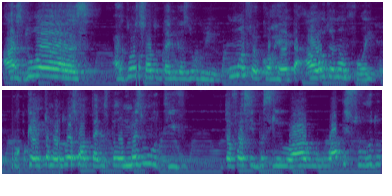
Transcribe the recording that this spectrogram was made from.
As duas as duas faltas técnicas do Green, uma foi correta, a outra não foi, porque ele tomou duas faltas técnicas pelo mesmo motivo. Então foi assim, assim algo absurdo.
